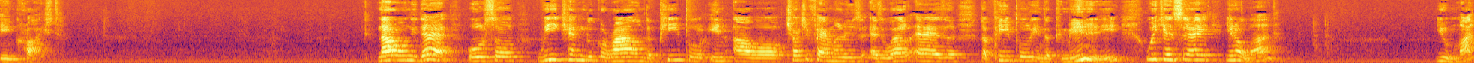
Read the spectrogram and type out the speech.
in Christ. Not only that, also we can look around the people in our church families as well as the people in the community. We can say, you know what? You might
